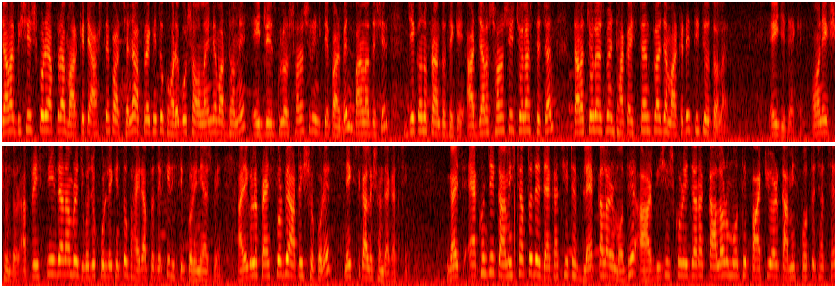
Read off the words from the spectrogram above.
যারা বিশেষ করে আপনারা মার্কেটে আসতে পারছেন না, আপনারা কিন্তু ঘরে বসে অনলাইনের মাধ্যমে এই ড্রেসগুলো সরাসরি নিতে পারবেন বাংলাদেশের যে কোনো প্রান্ত থেকে। আর যারা সরাসরি চলে আসতে চান, তারা চলে আসবেন ঢাকা স্ট্যান্ড প্লাজা মার্কেটের তৃতীয় তলায়। এই যে দেখেন, অনেক সুন্দর। আপনি স্ক্রিন দ্বারা আমরা যোগাযোগ করলে কিন্তু ভাইরা আপনাদেরকে রিসিভ করে নিয়ে আসবে। আর এগুলোর প্রাইস পড়বে আঠাইশশো করে। নেক্সট কালেকশন দেখাচ্ছি। গাইস এখন যে কামিজটা আপনাদের দেখাচ্ছি, এটা ব্ল্যাক কালারের মধ্যে, আর বিশেষ করে যারা কালার মধ্যে পার্টি ওয়ার কামিজ পরতে চাচ্ছেন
